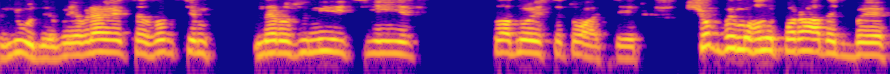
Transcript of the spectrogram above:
люди, виявляється, зовсім не розуміють цієї складної ситуації. Що б ви могли порадити би е,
